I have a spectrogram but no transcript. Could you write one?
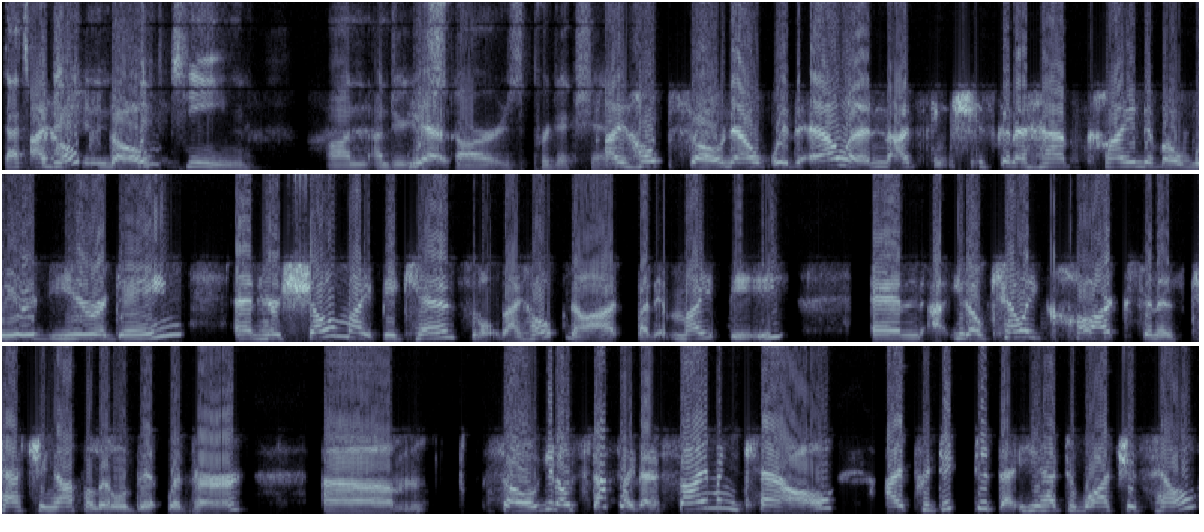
That's prediction so. 15 on under your Yes. stars prediction. I hope so. Now, with Ellen, I think she's going to have kind of a weird year again, and her show might be canceled. I hope not, but it might be. And, uh, you know, Kelly Clarkson is catching up a little bit with her. Um, So, you know, stuff like that. Simon Cowell, I predicted that he had to watch his health.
